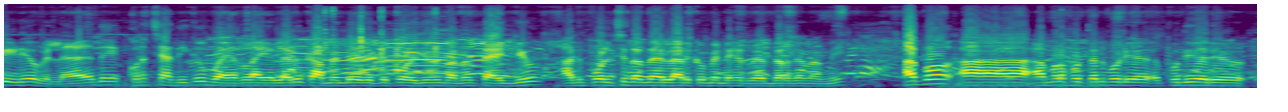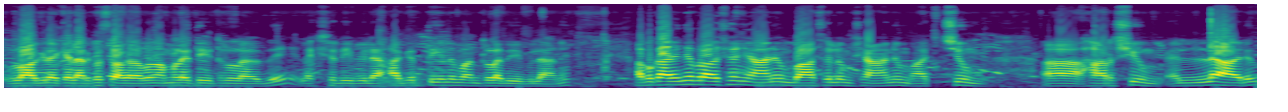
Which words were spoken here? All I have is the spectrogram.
വീഡിയോ വല്ലാതെ കുറച്ചധികം വൈറലായി എല്ലാവരും കമന്റ് ചെയ്തിട്ട് പൊളിഞ്ഞു എന്ന് പറഞ്ഞു. താങ്ക് യു അത് പൊളിച്ച് തന്ന എല്ലാവർക്കും എന്റെ ഹൃദയം നിറഞ്ഞ നന്ദി. അപ്പോൾ നമ്മളെ പുത്തൻ പുതിയ പുതിയൊരു വ്ളോഗിലേക്ക് എല്ലാവർക്കും സ്വാഗതം. അപ്പോൾ നമ്മൾ എത്തിയിട്ടുള്ളത് ലക്ഷദ്വീപിലെ അഗത്തി എന്ന് പറഞ്ഞിട്ടുള്ള ദ്വീപിലാണ്. അപ്പോൾ കഴിഞ്ഞ പ്രാവശ്യം ഞാനും ബാസലും ഷാനും അച്ചും ഹർഷയും എല്ലാവരും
